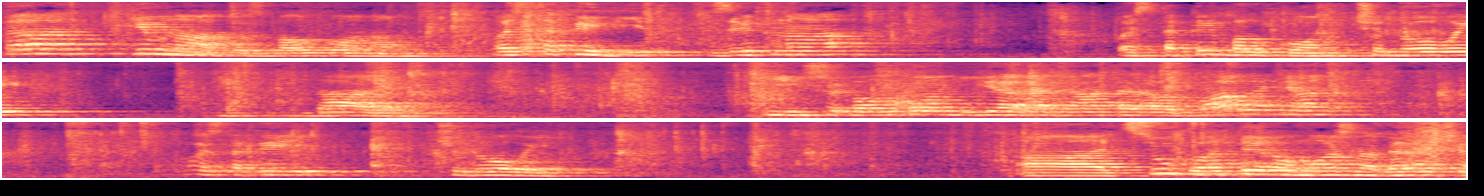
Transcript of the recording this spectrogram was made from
та кімнату з балконом. Ось такий від з вікна. Ось такий балкон чудовий. Далі. Інший балкон є радіатор опалення. Ось такий чудовий. Цю квартиру можна, до речі,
